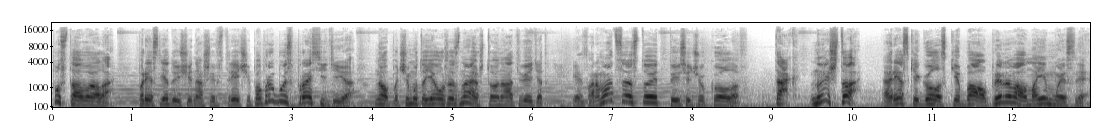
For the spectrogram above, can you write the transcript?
пустовала. При следующей нашей встрече попробую спросить ее, но почему-то я уже знаю, что она ответит. Информация стоит тысячу колов. Так, ну и что? Резкий голос Кибао прерывал мои мысли.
